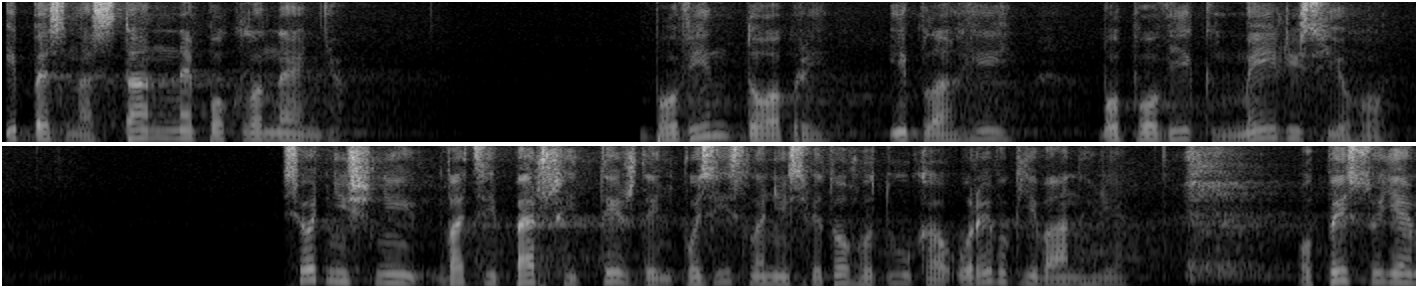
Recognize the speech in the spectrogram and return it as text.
і безнастанне поклонення. Бо Він добрий і благий, бо повік милість Його. Сьогоднішній 21-й тиждень по зісланні Святого Духа уривок Євангелія описує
